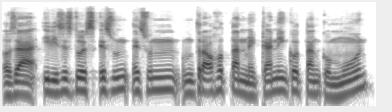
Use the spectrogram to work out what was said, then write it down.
o sea, y dices tú, es, es, un, es un, un trabajo tan mecánico, tan común,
